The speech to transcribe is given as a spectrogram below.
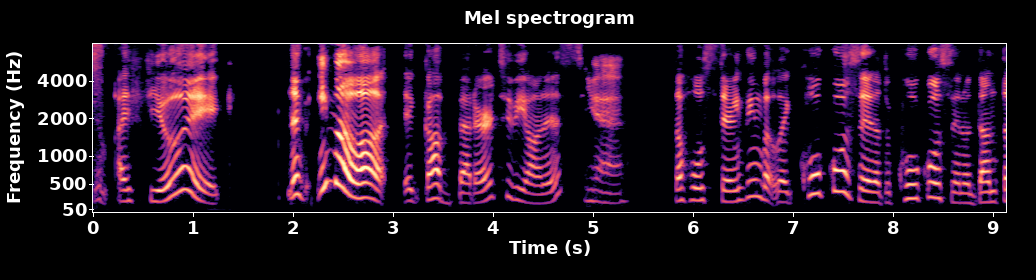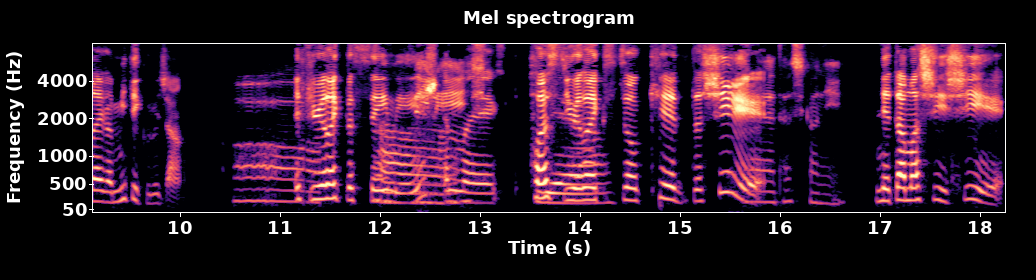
でも I feel like, なんか今は、it got better, to be honest. Yeah. The whole staring thing, but like, 高校生だと高校生の団体が見てくるじゃん。Oh. If you're like the same Ah. age, and like, plus you're like still kids だし、Yeah, 確かに。妬ましいし、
